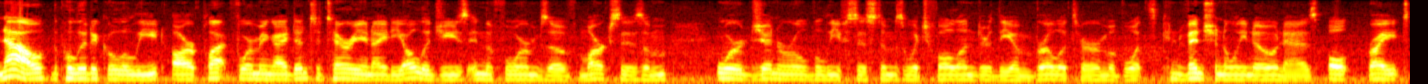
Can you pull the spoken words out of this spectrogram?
now, the political elite are platforming identitarian ideologies in the forms of Marxism or general belief systems which fall under the umbrella term of what's conventionally known as alt right.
